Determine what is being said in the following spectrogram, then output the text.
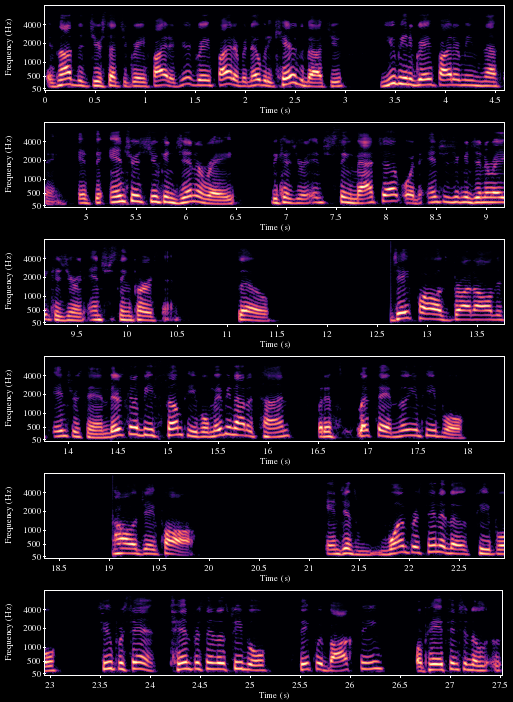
It's not that you're such a great fighter. If you're a great fighter, but nobody cares about you, you being a great fighter means nothing. It's the interest you can generate because you're an interesting matchup or the interest you can generate because you're an interesting person. So Jake Paul has brought all this interest in. There's going to be some people, maybe not a ton, but if let's say a million people follow Jake Paul, and just 1% of those people, 2%, 10% of those people stick with boxing or pay attention to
